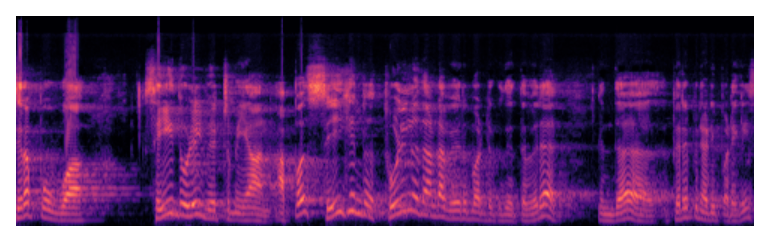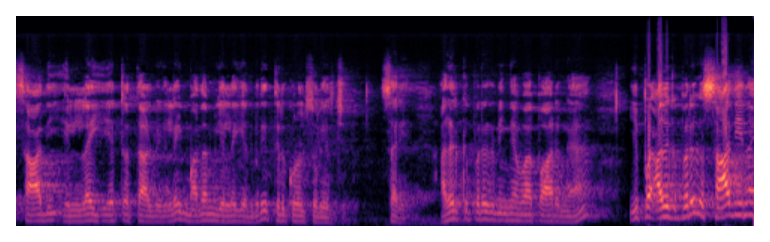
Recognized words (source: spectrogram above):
சிறப்பொவ்வா செய்தொழில் வேற்றுமையான். அப்போ செய்கின்ற தொழிலை தாண்டா வேறுபாடு இருக்குதே தவிர இந்த பிறப்பின் அடிப்படையில் சாதி இல்லை ஏற்றத்தாழ்வு இல்லை மதம் இல்லை என்பதை திருக்குறள் சொல்லிருச்சு. சரி அதற்கு பிறகு நீங்கள் பாருங்கள் இப்போ அதுக்கு பிறகு சாதினா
